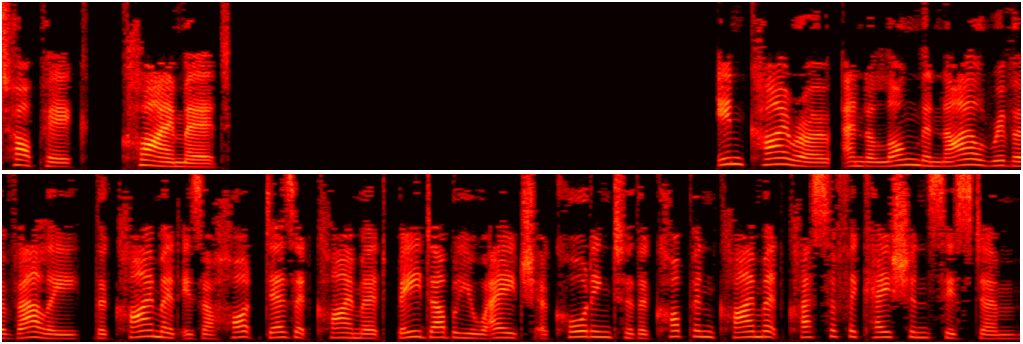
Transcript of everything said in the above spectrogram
Topic: Climate. In Cairo, and along the Nile River Valley, the climate is a hot desert climate BWH according to the Köppen climate classification system.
